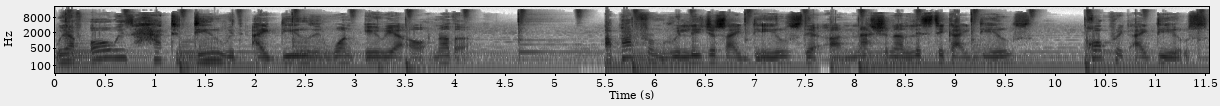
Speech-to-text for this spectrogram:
we have always had to deal with ideals in one area or another. Apart from religious ideals, there are nationalistic ideals, corporate ideals,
